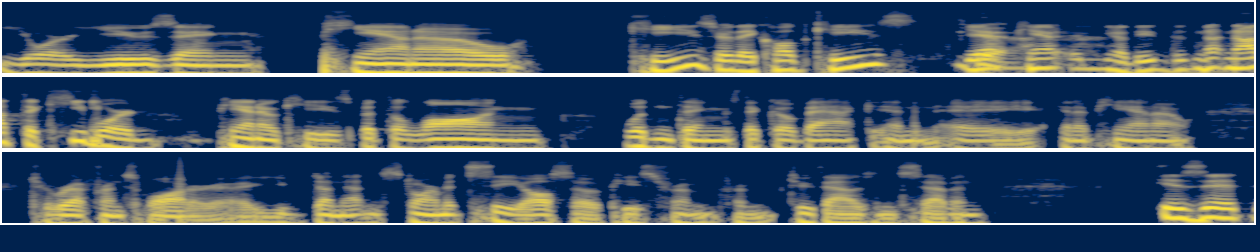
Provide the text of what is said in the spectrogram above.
you're using piano keys. Are they called keys? Yeah, yeah. You know, the, the, not, not the keyboard piano keys, but the long wooden things that go back in a in a piano to reference water. Uh, you've done that in Storm at Sea, also a piece from from 2007. Is it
